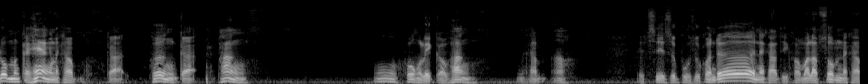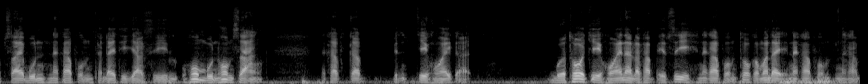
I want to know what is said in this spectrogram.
ลมมันก็แห้งนะครับกะเพิ่งกะพังโอ้โค้งเล็กกับพังนะครับเอาเอฟซีสุภูสุคนเด้อนะครับที่เขามารับส้มนะครับสายบุญนะครับ ผมท่านใดที่อยากสีห่มบุญห่มสั่งนะครับกับเป็นเจหอยกับเบอร์โทรเจหอยนั่นแหละครับเอฟซีนะครับผมโทรเข้ามาได้นะครับผมนะครับ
